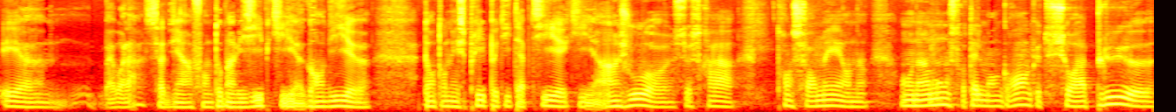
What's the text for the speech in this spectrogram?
Et ben voilà, ça devient un fantôme invisible qui grandit dans ton esprit petit à petit et qui un jour se sera transformé en, en un monstre tellement grand que tu ne sauras plus euh,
